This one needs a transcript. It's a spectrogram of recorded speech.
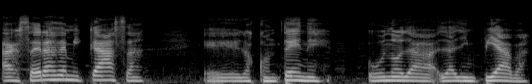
aceras de mi casa, eh, los contenes, uno la, la limpiaba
